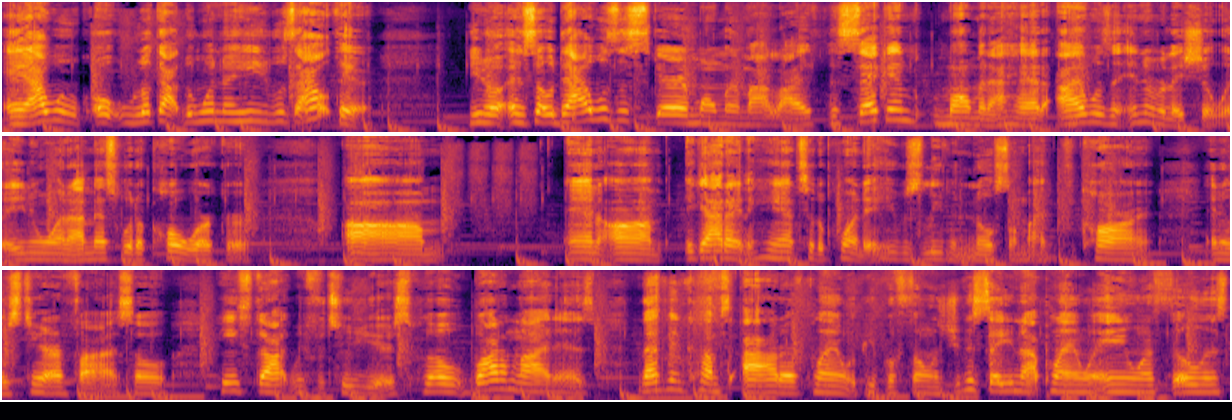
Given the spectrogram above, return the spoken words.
and I would oh, look out the window. He was out there, you know. And so that was a scary moment in my life. The second moment I had, I wasn't in a relationship with anyone. I messed with a coworker. Um, and um, it got out of hand to the point that he was leaving notes on my car, and it was terrifying. So he stalked me for two years. So bottom line is, nothing comes out of playing with people's feelings. You can say you're not playing with anyone's feelings,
